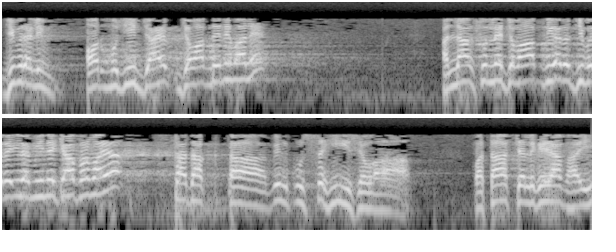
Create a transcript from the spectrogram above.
جبر علم اور مجیب جواب دینے والے؟ اللہ رسول نے جواب دیا تو جبرائیل امی نے کیا فرمایا؟ صدقتا بالکل صحیح جواب. پتا چل گیا بھائی.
